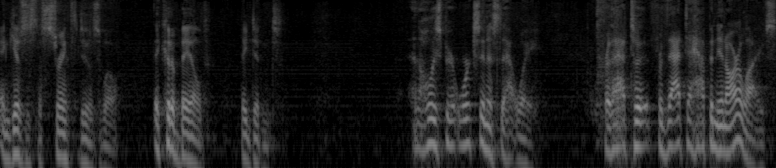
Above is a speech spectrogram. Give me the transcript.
and gives us the strength to do His will. They could have bailed, they didn't. And the Holy Spirit works in us that way for that to, for that to happen in our lives.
